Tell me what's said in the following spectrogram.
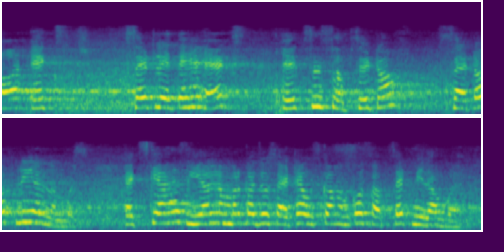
और एक्स सेट लेते हैं X X is subset of set of real numbers X क्या है? रियल नंबर का जो सेट है, उसका हमको सबसेट मिला हुआ है।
